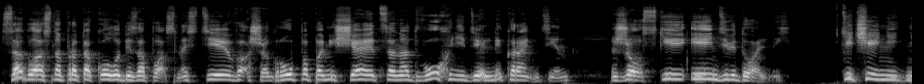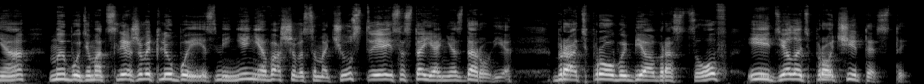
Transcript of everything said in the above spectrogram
Согласно протоколу безопасности, ваша группа помещается на двухнедельный карантин – жесткий и индивидуальный. В течение дня мы будем отслеживать любые изменения вашего самочувствия и состояния здоровья, брать пробы биообразцов и делать прочие тесты.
